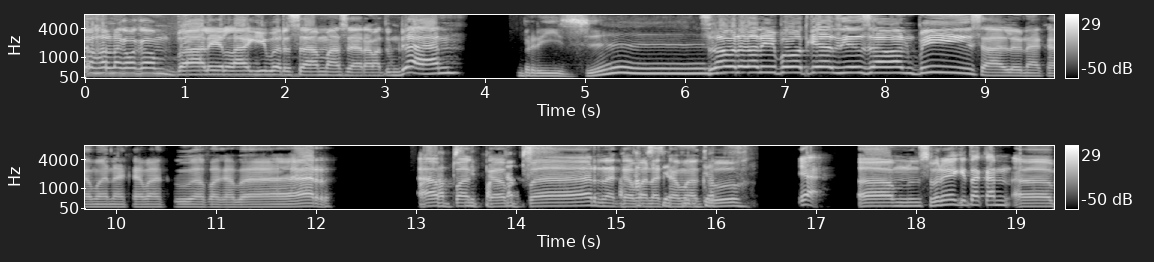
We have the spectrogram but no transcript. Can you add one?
yo halo kembali lagi bersama saya Ramatum dan Brizen. Selamat datang di podcast One Piece Halo nakama-nakamaku. Apa kabar? Apa nih, kabar nakama-nakamaku? Ya em, sebenarnya kita kan em,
